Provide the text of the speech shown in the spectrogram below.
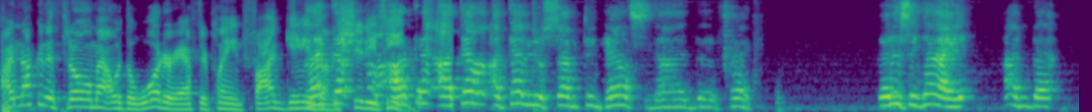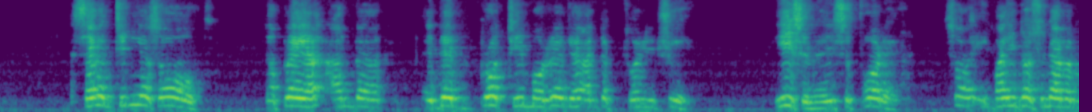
I'm not going to throw him out with the water after playing five games I on a shitty I, team. tell, I, tell, I tell you something else, Frank. There is a guy under 17 years old, the player under, and they brought him already under 23. He's a, he's a foreigner. So, but he doesn't never,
